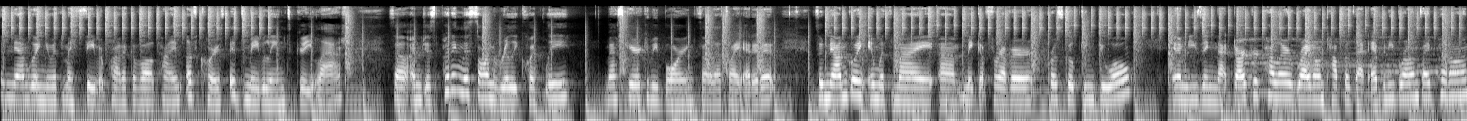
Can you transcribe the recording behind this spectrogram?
So now I'm going in with my favorite product of all time. Of course, it's Maybelline's Great Lash. So I'm just putting this on really quickly. Mascara can be boring, so that's why I edit it. So now I'm going in with my um, Makeup Forever Pro Sculpting Duo. And I'm using that darker color right on top of that ebony bronze I put on.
